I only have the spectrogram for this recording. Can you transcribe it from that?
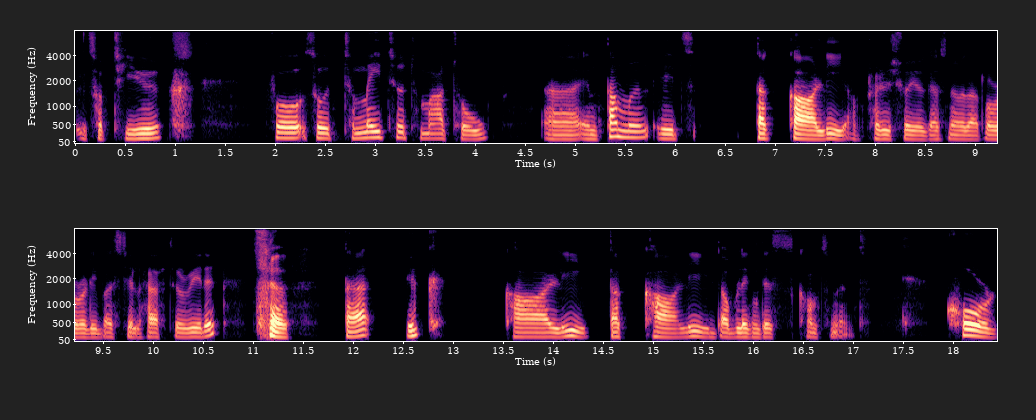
It's up to you. for so tomato tomato uh, in Tamil it's takali. I'm pretty sure you guys know that already, but still have to read it. So ta ik kali takali doubling this consonant. Corn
